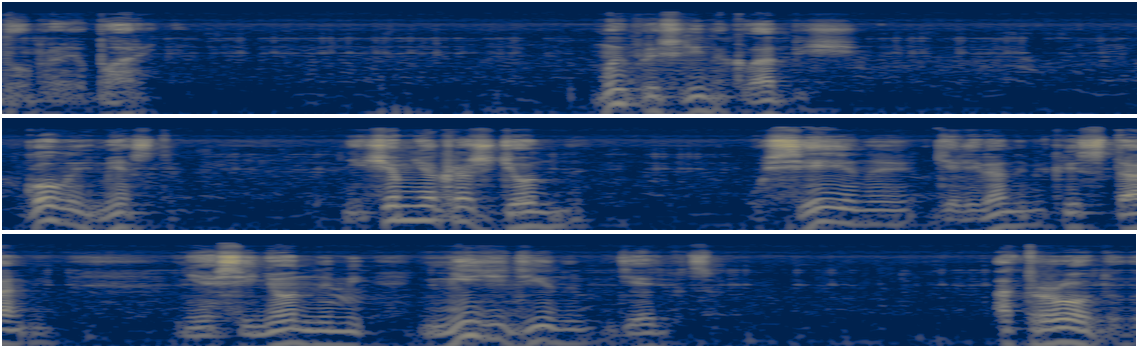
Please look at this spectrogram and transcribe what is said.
добрая барыня. Мы пришли на кладбище. Голое место, ничем не огражденное, усеянное деревянными крестами, не осененными ни единым деревцем. От роду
